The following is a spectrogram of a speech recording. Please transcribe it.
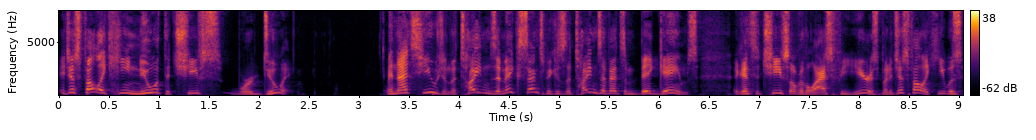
it just felt like he knew what the Chiefs were doing. And that's huge. And the Titans, it makes sense because the Titans have had some big games against the Chiefs over the last few years, but it just felt like he was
